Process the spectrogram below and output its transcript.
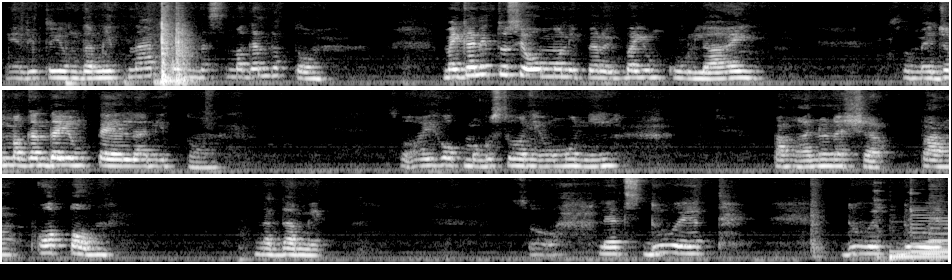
And ito yung damit natin. Mas maganda to. May ganito si Omoni pero iba yung kulay. So medyo maganda yung tela nito So, I hope magustuhan ni Umuni. Pang ano na siya, pang autumn na damit. So, let's do it. Do it, do it.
